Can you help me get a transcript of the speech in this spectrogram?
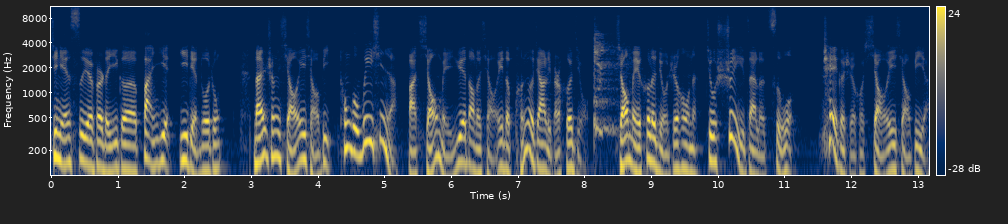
今年四月份的一个半夜一点多钟，男生小 A、小 B 通过微信啊，把小美约到了小 A 的朋友家里边喝酒。小美喝了酒之后呢，就睡在了次卧。这个时候，小 A、小 B 啊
